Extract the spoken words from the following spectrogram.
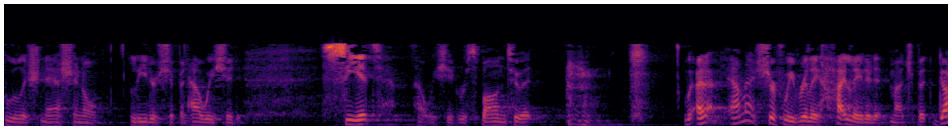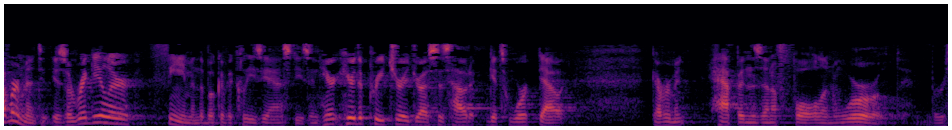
foolish national leadership and how we should see it, how we should respond to it. I'm not sure if we really highlighted it much, but government is a regular theme in the book of Ecclesiastes. And here, here the preacher addresses how it gets worked out. Government happens in a fallen world. Verse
